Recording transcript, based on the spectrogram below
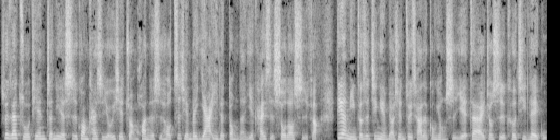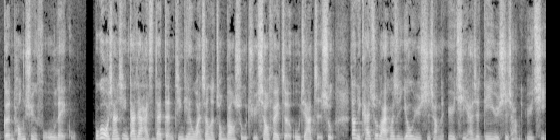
所以在昨天整体的市况开始有一些转换的时候，之前被压抑的动能也开始受到释放。第二名则是今年表现最差的公用事业，再来就是科技类股跟通讯服务类股。不过，我相信大家还是在等今天晚上的重磅数据——消费者物价指数，到底开出来会是优于市场的预期，还是低于市场的预期？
